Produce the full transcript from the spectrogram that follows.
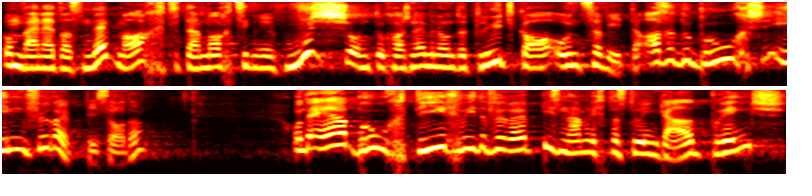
Und wenn er das nicht macht, dann macht es irgendwie wusch und du kannst nicht mehr unter die Leute gehen und so weiter. Also du brauchst ihn für etwas, oder? Und er braucht dich wieder für etwas, nämlich, dass du ihm Geld bringst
